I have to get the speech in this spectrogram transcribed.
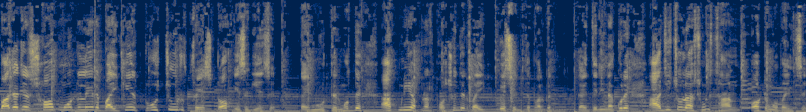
বাজাজের সব মডেলের বাইকের প্রচুর ফ্রেশ স্টক এসে গিয়েছে। তাই মুহূর্তের মধ্যে আপনি আপনার পছন্দের বাইক বেছে নিতে পারবেন। তাই দেরি না করে আজই চলে আসুন স্থান অটোমোবাইলসে।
